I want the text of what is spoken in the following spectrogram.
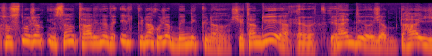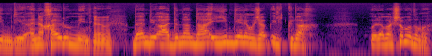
Esasında hocam insanlık tarihinde de ilk günah hocam benlik günahı. Şeytan diyor ya. Evet. Ya. Ben diyor hocam daha iyiyim diyor. Ene hayrun min. Evet. Ben diyor Adem'den daha iyiyim diyerek hocam ilk günah. Öyle başlamadı mı?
